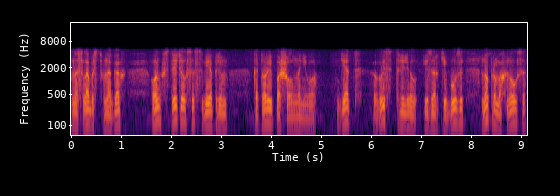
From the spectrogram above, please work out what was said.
на слабость в ногах, он встретился с вепрем, который пошел на него. Дед выстрелил из аркебузы, но промахнулся,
